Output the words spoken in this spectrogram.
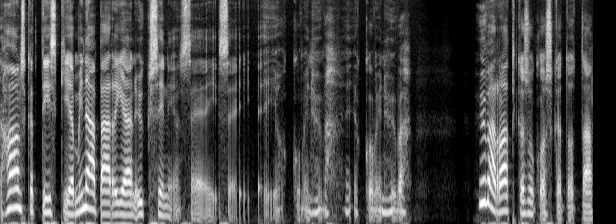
hanskat tiski ja minä pärjään yksin, niin se ei, se ei, ei ole kovin hyvä, ei ole kovin hyvä, hyvä ratkaisu, koska tota,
